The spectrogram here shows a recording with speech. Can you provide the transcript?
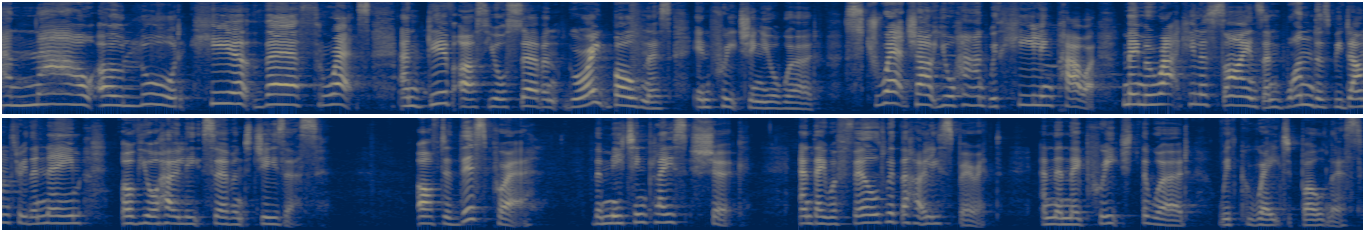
And now, O Lord, hear their threats and give us, your servant, great boldness in preaching your word. Stretch out your hand with healing power. May miraculous signs and wonders be done through the name of your holy servant Jesus. After this prayer, the meeting place shook, and they were filled with the Holy Spirit, and then they preached the word with great boldness.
